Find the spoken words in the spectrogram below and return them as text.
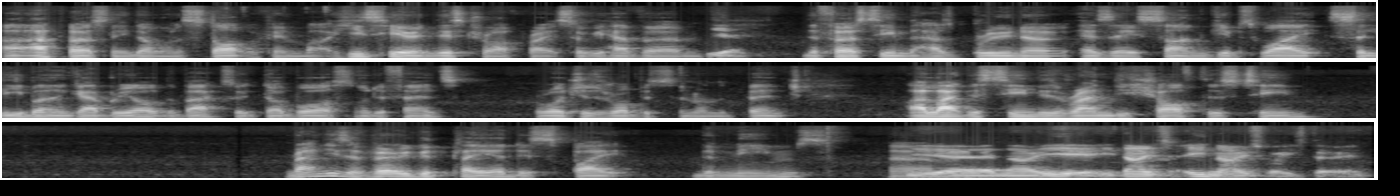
I, I personally don't want to start with him. But he's here in this draft, right? So we have um Yeah. the first team that has Bruno, Eze, Son, Gibbs White, Saliba, and Gabriel at the back. So double Arsenal defense. Rogers, Robertson on the bench. I like this team. Is Randy Shafter's team. Randy's a very good player despite the memes. Um, yeah, no, he, he knows he knows what he's doing.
